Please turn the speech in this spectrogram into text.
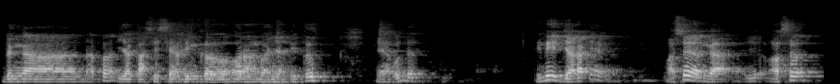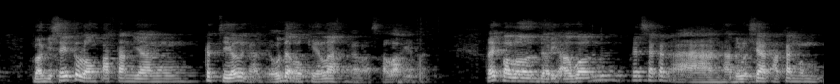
dengan apa ya kasih sharing ke orang banyak itu ya udah ini jaraknya maksudnya nggak maksud bagi saya itu lompatan yang kecil nggak ya udah oke okay lah nggak masalah gitu tapi kalau dari awal kan saya kan ah dulu saya akan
